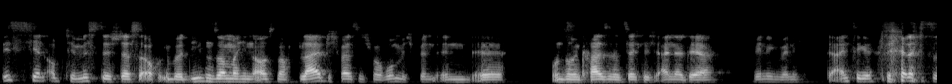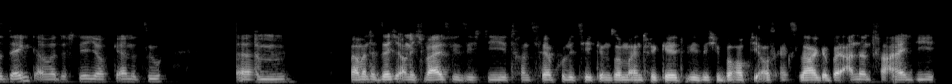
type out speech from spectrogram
bisschen optimistisch, dass er auch über diesen Sommer hinaus noch bleibt. Ich weiß nicht warum. Ich bin in äh, unseren Kreisen tatsächlich einer der wenigen, wenn nicht der Einzige, der das so denkt, aber da stehe ich auch gerne zu. Ähm, weil man tatsächlich auch nicht weiß, wie sich die Transferpolitik im Sommer entwickelt, wie sich überhaupt die Ausgangslage bei anderen Vereinen, die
